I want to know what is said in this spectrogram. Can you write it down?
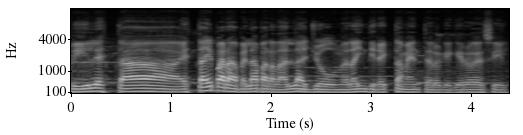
Bill está, está ahí para, para darle a Joel, ¿verdad? Indirectamente, lo que quiero decir.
